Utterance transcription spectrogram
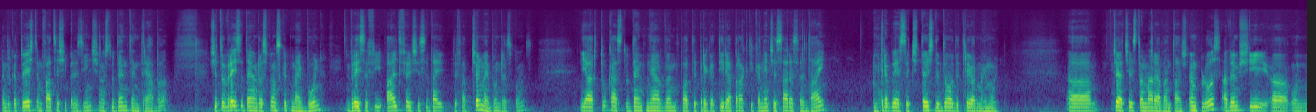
pentru că tu ești în față și prezinți și un student te întreabă și tu vrei să dai un răspuns cât mai bun, vrei să fii altfel și să dai, de fapt, cel mai bun răspuns, iar tu, ca student, neavând poate pregătirea practică necesară să-l dai, trebuie să citești de două, de trei ori mai mult. Uh, ceea ce este un mare avantaj. În plus, avem și uh, un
